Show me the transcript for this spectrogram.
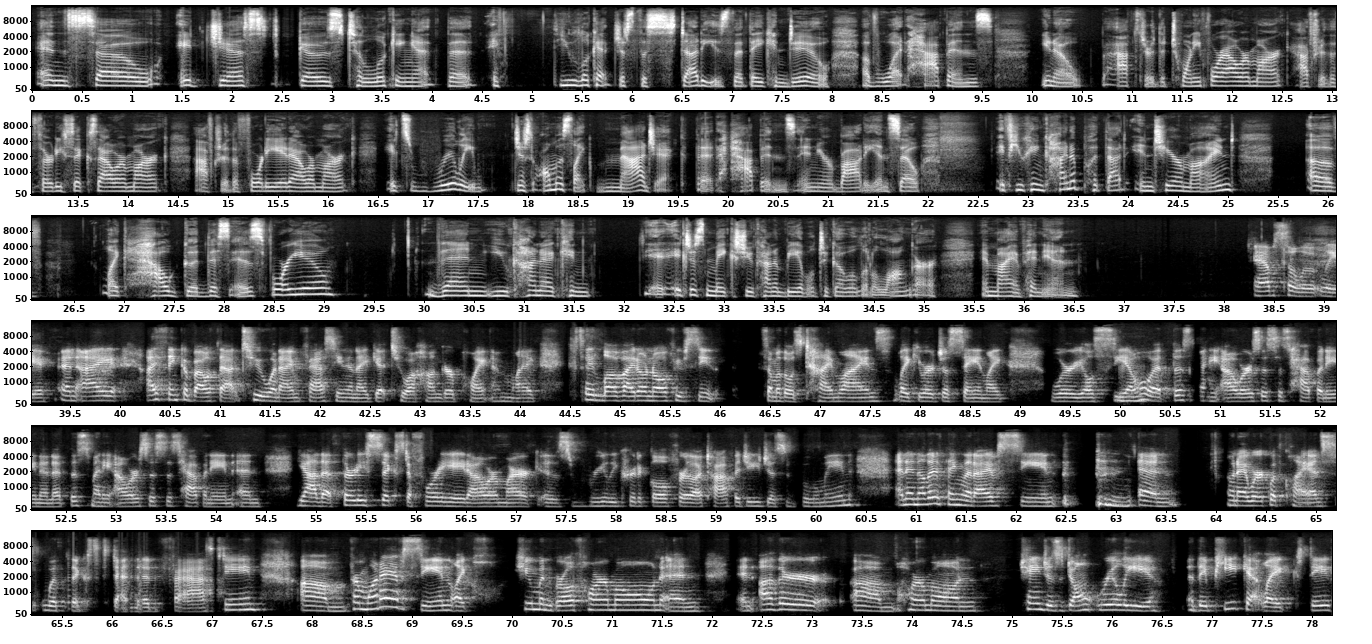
And so it just goes to looking at the if you look at just the studies that they can do of what happens you know, after the 24 hour mark, after the 36 hour mark, after the 48 hour mark, it's really just almost like magic that happens in your body. And so, if you can kind of put that into your mind of like how good this is for you, then you kind of can, it, just makes you kind of be able to go a little longer, in my opinion. Absolutely. And I I think about that too when I'm fasting and I get to a hunger point. I'm like, because I love, I don't know if you've seen some of those timelines, like you were just saying, like where you'll see, mm-hmm. oh, at this many hours this is happening, and at this many hours this is happening. And yeah, that 36 to 48 hour mark is really critical for autophagy just booming. And another thing that I've seen and when I work with clients with extended fasting. Um, from what I have seen, like human growth hormone and and other um, hormone changes don't really they peak at like day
